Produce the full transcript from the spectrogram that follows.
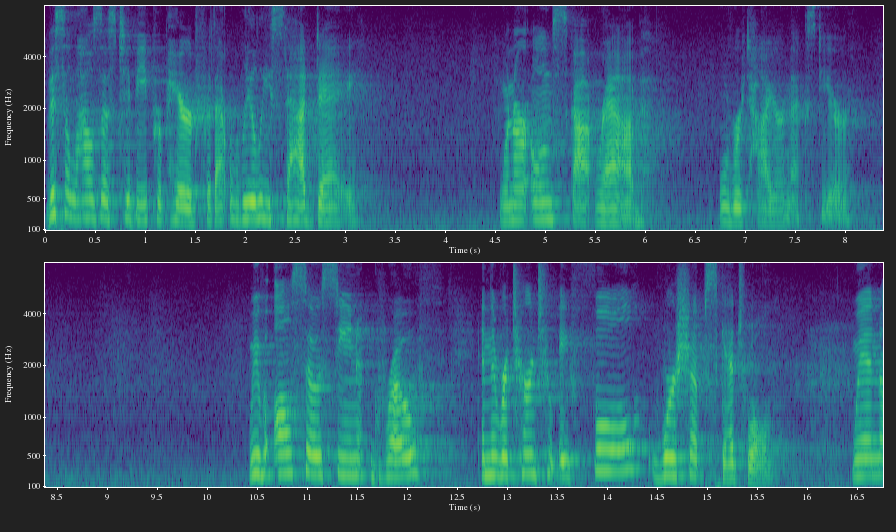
This allows us to be prepared for that really sad day when our own Scott Rabb will retire next year. We've also seen growth in the return to a full worship schedule. When,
